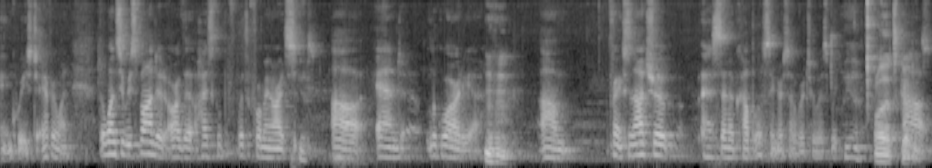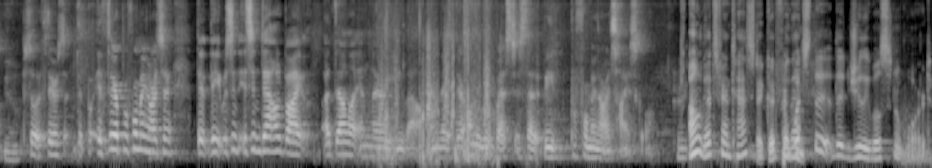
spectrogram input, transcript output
inquiries to everyone. The ones who responded are the high school with performing arts uh, and LaGuardia. Mm-hmm. Um, Frank Sinatra has sent a couple of singers over to us. We, Yeah. Well, that's good. uh, So if there's if they're performing arts, they, they, it was it's endowed by Adela and Larry Elau, and they, their only request is that it be performing arts high school. oh, that's fantastic. Good for them. What's the, the Julie Wilson Award?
